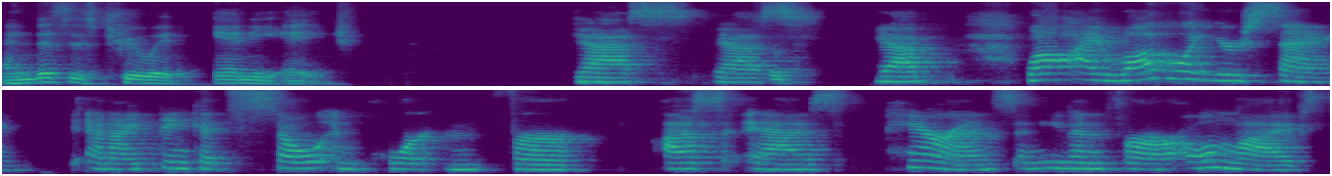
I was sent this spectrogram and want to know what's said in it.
And this is true at any age. Yes, yes. Yeah. Well, I love what you're saying. And I think it's so important for us as parents and even for our own lives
